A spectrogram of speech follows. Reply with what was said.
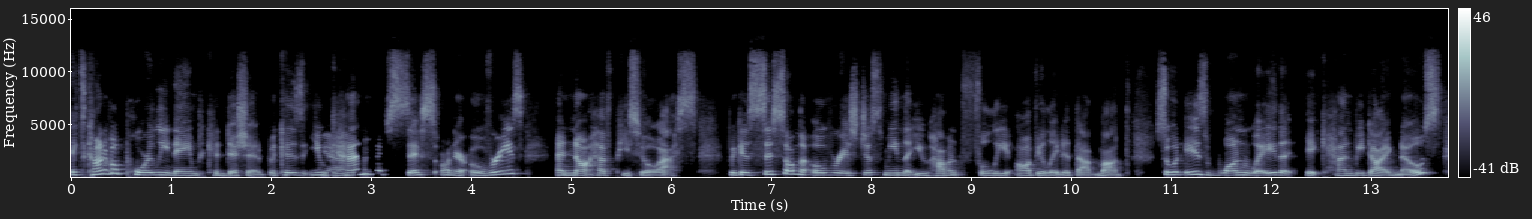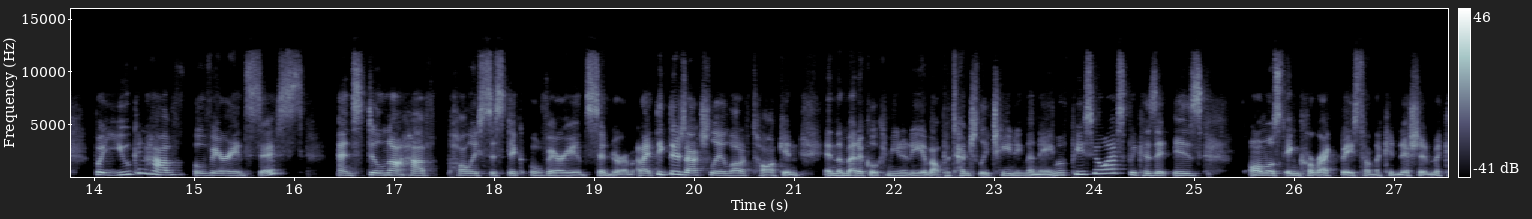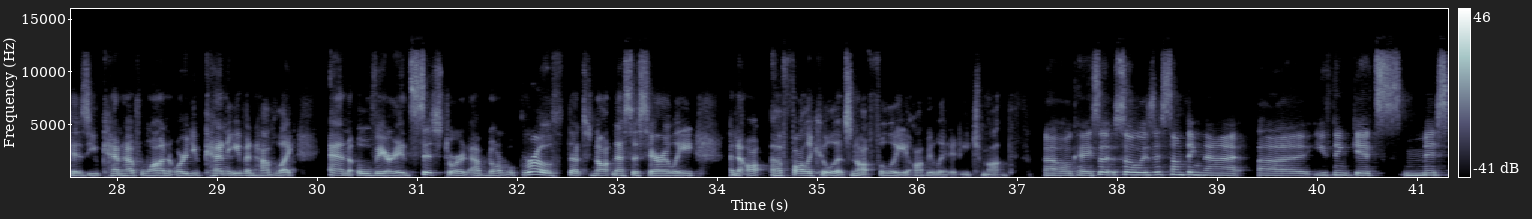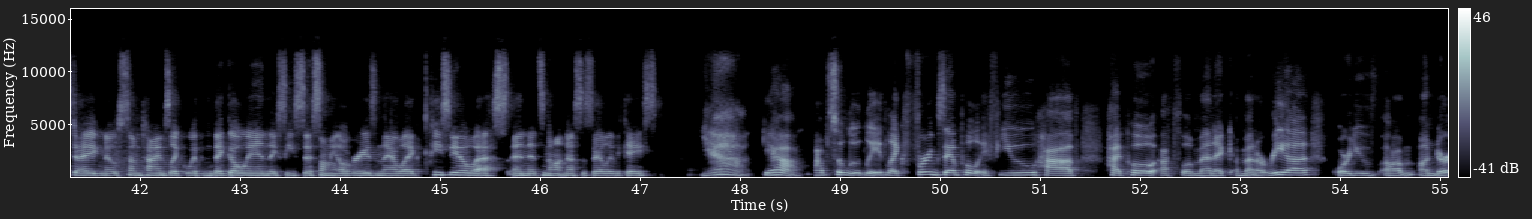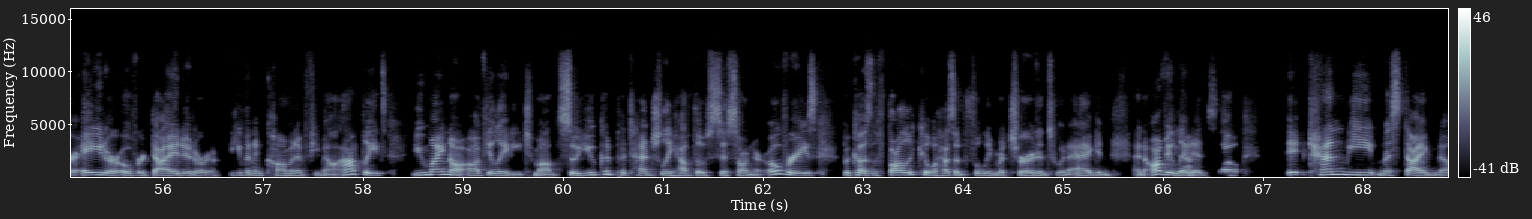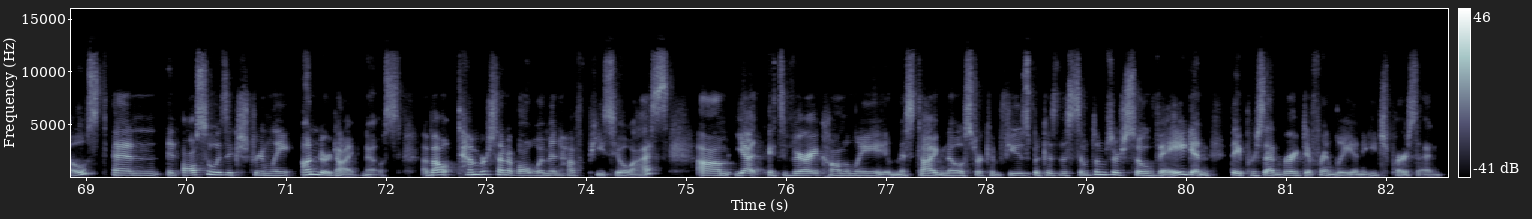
it's kind of a poorly named condition because you yeah. can have cysts on your ovaries and not have PCOS because cysts on the ovaries just mean that you haven't fully ovulated that month. So it is one way that it can be diagnosed, but you can have ovarian cysts and still not have polycystic ovarian syndrome. And I think there's actually a lot of talk in in the medical community about potentially changing the name of PCOS because it is almost incorrect based on the condition because you can have one or you can even have like an ovarian cyst or an abnormal growth that's not necessarily an, a follicle that's not fully ovulated each month. Oh, okay. So, so is this something that uh, you think gets misdiagnosed sometimes? Like when they go in, they see cysts on the ovaries and they're like PCOS, and it's not necessarily the case. Yeah, yeah, absolutely. Like for example, if you have hypothalamic amenorrhea or you've um, under ate or over dieted or even in common in female athletes, you might not ovulate each month. So you could potentially have those cysts on your ovaries because the follicle hasn't fully matured into an egg and, and ovulated. Yeah. So it can be misdiagnosed and it also is extremely underdiagnosed. About 10% of all women have PCOS, um, yet it's very commonly misdiagnosed or confused because the symptoms are so vague and they present very differently in each person.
